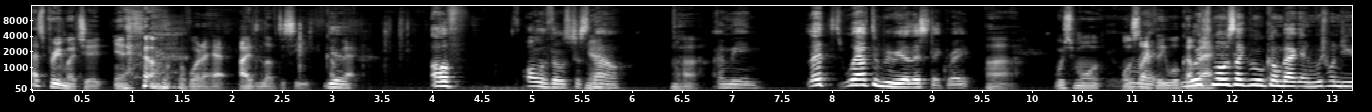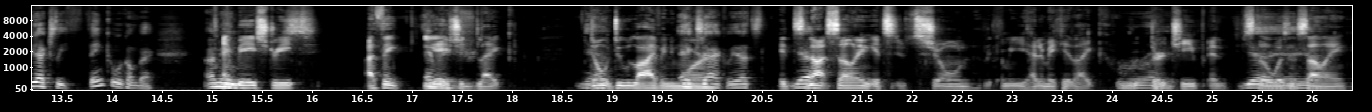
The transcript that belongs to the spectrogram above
That's pretty much it. Yeah, of what I have. I'd love to see come Yeah. back. Of all of those just Yeah. now, Uh-huh. I mean, let's we have to be realistic, right? Uh, which mo- most Right. likely will come which back. Which most likely will come back, and which one do you actually think will come back? I mean, NBA Street. I think EA should Street. like yeah, don't do live anymore. exactly. That's It's Yeah. not selling. It's, it's shown. I mean, you had to make it like r- dirt cheap and Yeah, still wasn't selling.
